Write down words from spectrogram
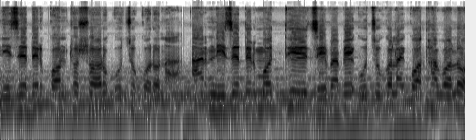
নিজেদের কণ্ঠস্বর উঁচু করো না। আর নিজেদের মধ্যে যেভাবে উঁচু গলায় কথা বলো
